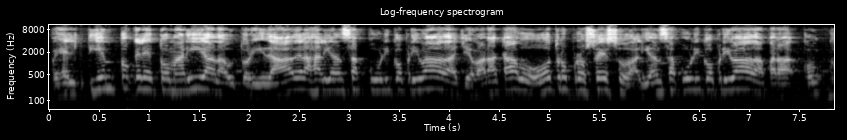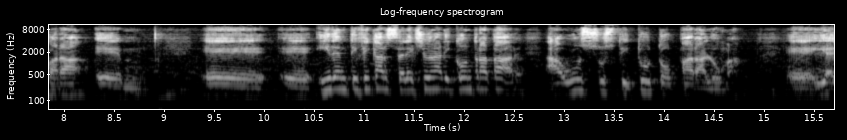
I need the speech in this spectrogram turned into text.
Pues el tiempo que le tomaría a la autoridad de las alianzas público-privadas llevar a cabo otro proceso de alianza público-privada para, para eh, eh, identificar, seleccionar y contratar a un sustituto para Luma. Eh.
